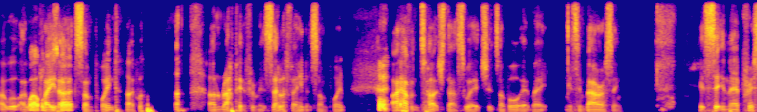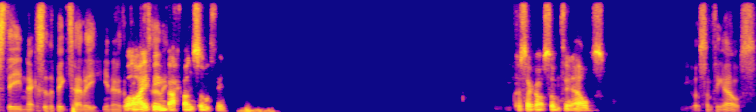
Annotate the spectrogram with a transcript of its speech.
I will I will Well play that at some point. I will unwrap it from its cellophane at some point. I haven't touched that Switch since I bought it, mate. It's embarrassing. It's sitting there pristine next to the big telly, you know. Well, I've been back on something. Because I got something else. You got something else.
